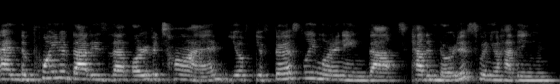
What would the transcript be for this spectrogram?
And the point of that is that over time, you're you're firstly learning that how to notice when you're having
